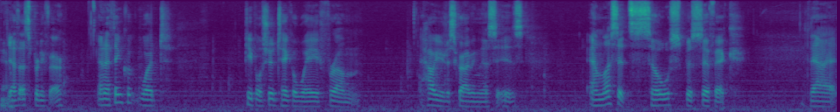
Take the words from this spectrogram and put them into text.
yeah, yeah, that's pretty fair. And I think what people should take away from how you're describing this is unless it's so specific that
